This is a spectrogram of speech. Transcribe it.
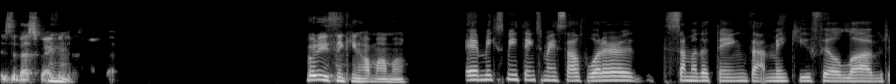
is the best way I can Mhm. describe that. What are you thinking, Hot Mama? it makes me think to myself what are some of the things that make you feel loved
